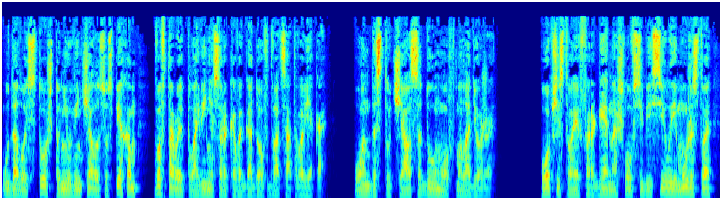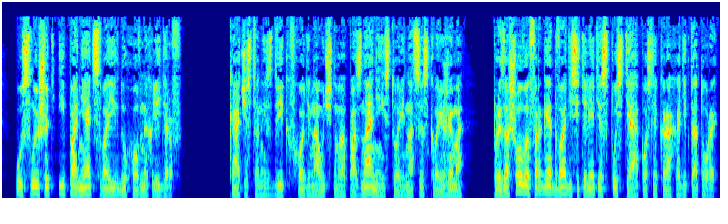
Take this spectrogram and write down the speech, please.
удалось то, что не увенчалось успехом во второй половине 40-х годов XX -го века. Он достучался до умов молодежи. Общество ФРГ нашло в себе силы и мужество услышать и понять своих духовных лидеров. Качественный сдвиг в ходе научного познания истории нацистского режима произошел в ФРГ два десятилетия спустя после краха диктатуры,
